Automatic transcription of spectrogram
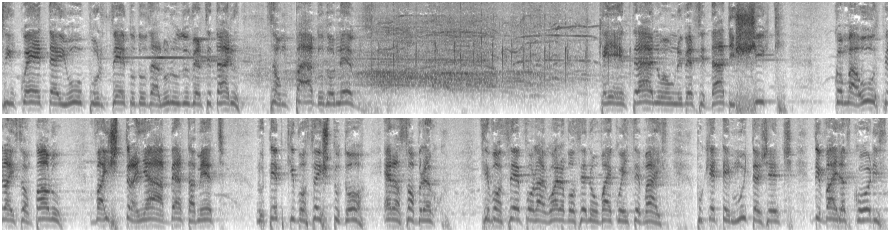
51% dos alunos universitários são pardos ou negros. Quem entrar numa universidade chique, como a USP lá em São Paulo, vai estranhar abertamente. No tempo que você estudou, era só branco. Se você for lá agora, você não vai conhecer mais. Porque tem muita gente de várias cores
